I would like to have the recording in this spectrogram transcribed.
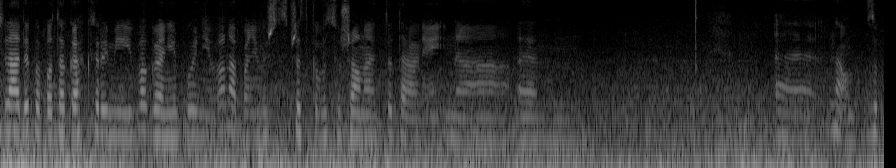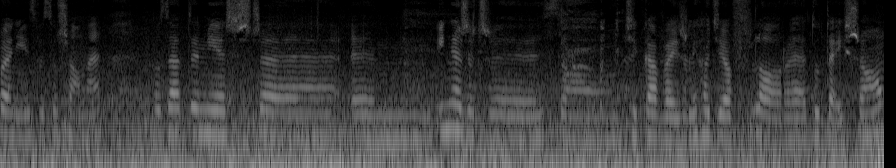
ślady po potokach, którymi w ogóle nie płynie woda, ponieważ jest wszystko wysuszone totalnie i na... em, no, zupełnie jest wysuszone. Poza tym jeszcze em, inne rzeczy są ciekawe, jeżeli chodzi o florę tutejszą.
